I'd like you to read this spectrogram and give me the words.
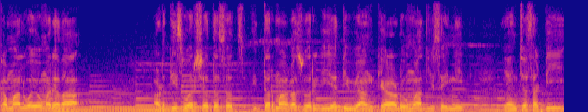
कमाल वयोमर्यादा अडतीस वर्ष तसंच इतर मागासवर्गीय दिव्यांग खेळाडू माजी सैनिक यांच्यासाठी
